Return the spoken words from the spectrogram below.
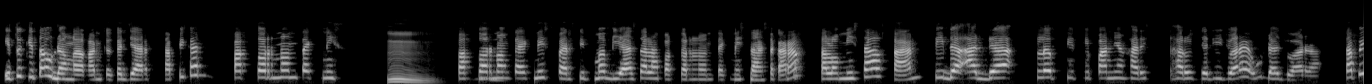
Itu kita udah nggak akan kekejar. Tapi kan faktor non teknis Hmm. Faktor non teknis Persib mah biasalah faktor non teknis. Nah sekarang kalau misalkan tidak ada klub titipan yang harus harus jadi juara ya udah juara. Tapi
